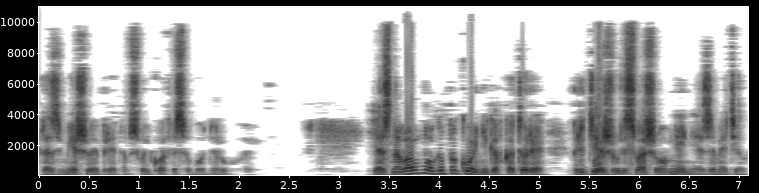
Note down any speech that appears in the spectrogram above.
размешивая при этом свой кофе свободной рукой. «Я знавал много покойников, которые придерживались вашего мнения», — заметил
